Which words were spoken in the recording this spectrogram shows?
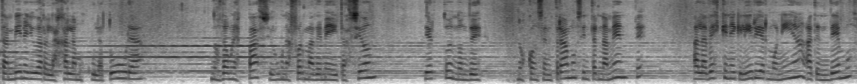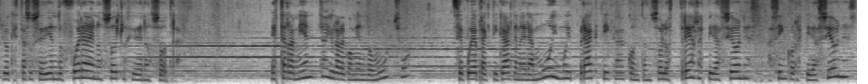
También ayuda a relajar la musculatura, nos da un espacio, una forma de meditación, ¿cierto? En donde nos concentramos internamente, a la vez que en equilibrio y armonía atendemos lo que está sucediendo fuera de nosotros y de nosotras. Esta herramienta yo la recomiendo mucho se puede practicar de manera muy, muy práctica con tan solo tres respiraciones a cinco respiraciones.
